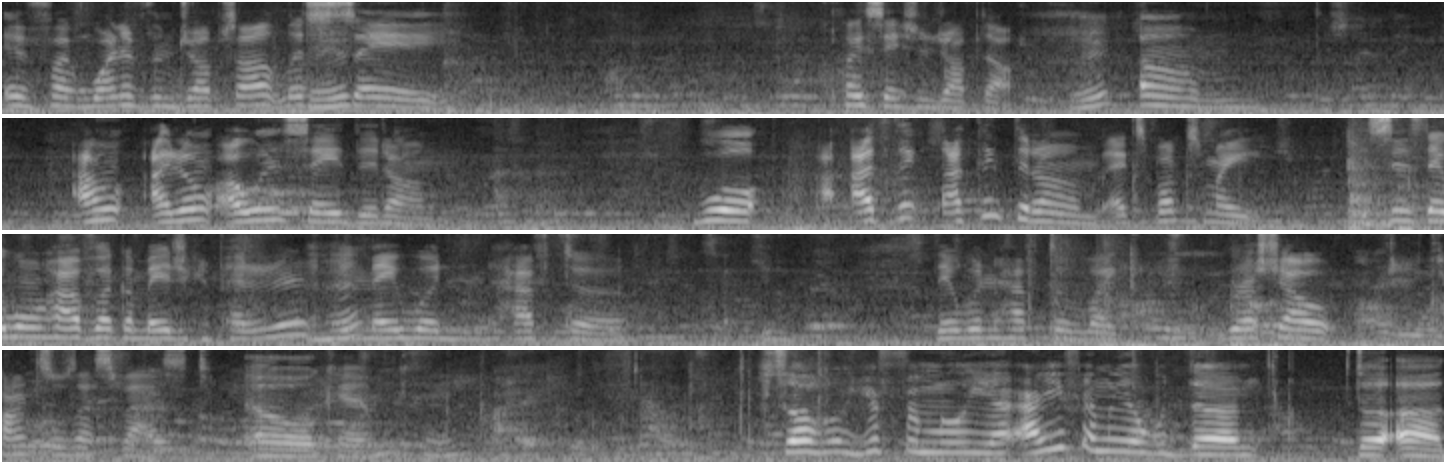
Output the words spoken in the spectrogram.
if like one of them drops out let's Mhm. say playstation dropped out Mhm. um I, don't- I don't I wouldn't say that um well I- I think I think that um Xbox might since they won't have like a major competitor Mhm. they wouldn't have to they wouldn't have to like rush out consoles as fast. Oh, okay. So you're familiar? Are you familiar with the the uh,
